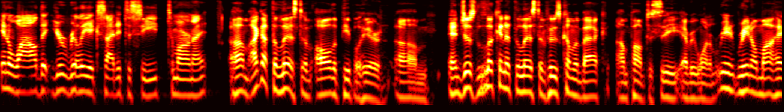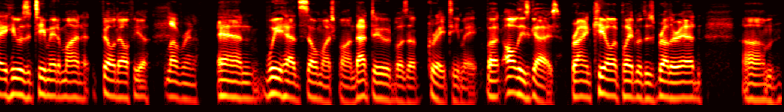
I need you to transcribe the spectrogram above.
in a while that you're really excited to see tomorrow night? Um, I got the list of all the people here. Um, and just looking at the list of who's coming back, I'm pumped to see every one of them. Re- Reno Mahe, he was a teammate of mine at Philadelphia. Love Reno. and we had so much fun. That dude was a great teammate. But all these guys, Brian Kehl, I played with his brother Ed. Um,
